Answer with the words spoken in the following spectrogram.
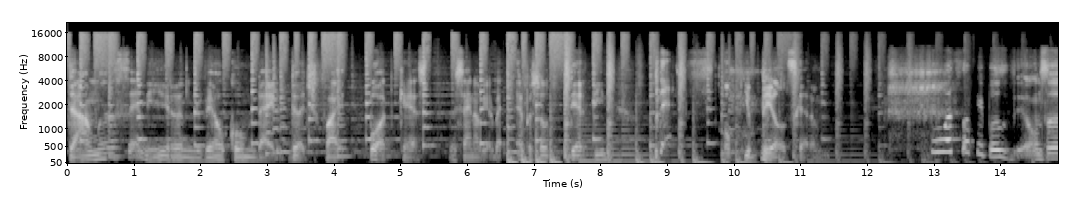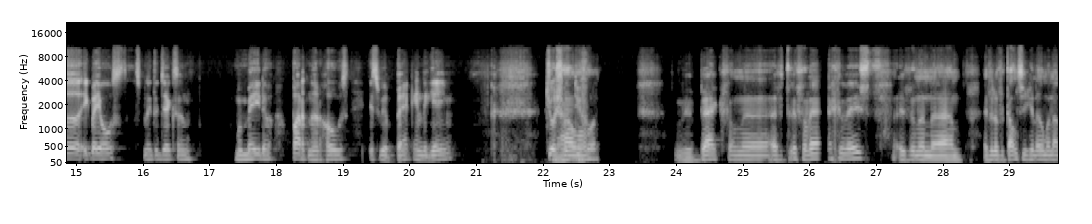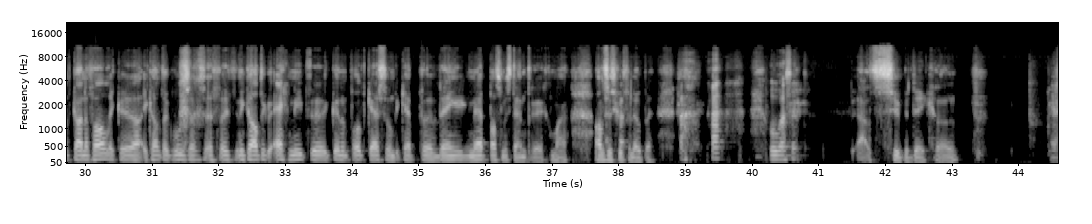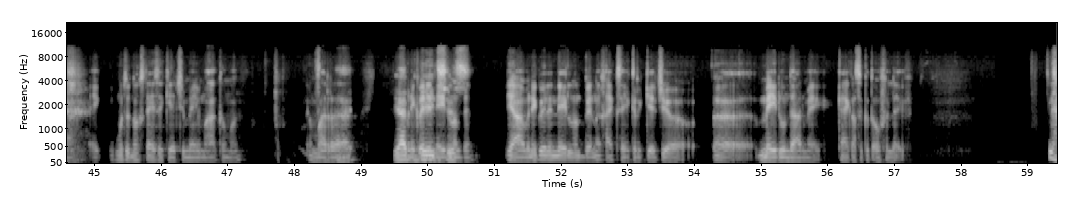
Dames en heren, welkom bij de Dutch Fight Podcast. We zijn alweer bij episode 13. Op je beeldscherm. What's up, people? Onze, ik ben je host, Splinter Jackson. Mijn mede partner host is weer back in the game. Joshua Ja. Duvort. Weer back van eh, even terug van weg geweest. Even een, ehm, even een vakantie genomen na het carnaval. Ik, eh, ik had ook woensdag. ik had ook echt niet eh, kunnen podcasten, want ik heb eh, denk ik net pas mijn stem terug. Maar alles is goed verlopen. Hoe was het? Ja, super dik gewoon. Ja, ik, ik moet het nog steeds een keertje meemaken, man. Maar eh, Nee. Jij wanneer ik weer in. Nederland ben. Ja, wanneer ik weer in Nederland ben, dan ga ik zeker een keertje eh, meedoen daarmee. Kijk als ik het overleef.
